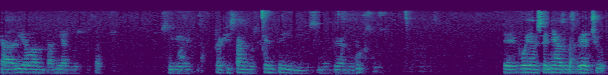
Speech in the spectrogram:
cada día van cambiando estos datos. Sigue registrando gente y siguen creando cursos. Eh, voy a enseñaros, de hecho,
